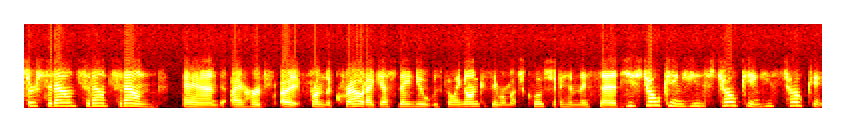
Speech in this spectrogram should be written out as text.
"Sir, sit down, sit down, sit down." And I heard uh, from the crowd. I guess they knew what was going on because they were much closer to him. They said, "He's choking! He's choking! He's choking!"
